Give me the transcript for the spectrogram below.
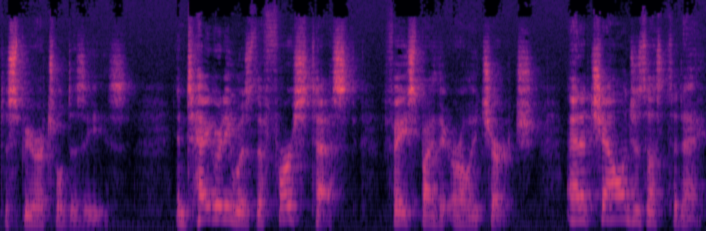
to spiritual disease. Integrity was the first test faced by the early church, and it challenges us today.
